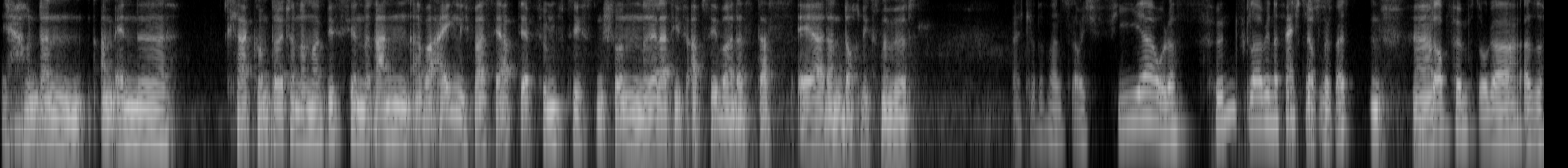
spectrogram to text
Ja, und dann am Ende, klar, kommt Deutschland noch mal ein bisschen ran, aber eigentlich war es ja ab der 50. schon relativ absehbar, dass das eher dann doch nichts mehr wird. Ich glaube, das waren es, glaube ich, vier oder fünf, glaube ich, in der Ich glaub, 50. so- weiß, Ja. ich glaube fünf sogar. Also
